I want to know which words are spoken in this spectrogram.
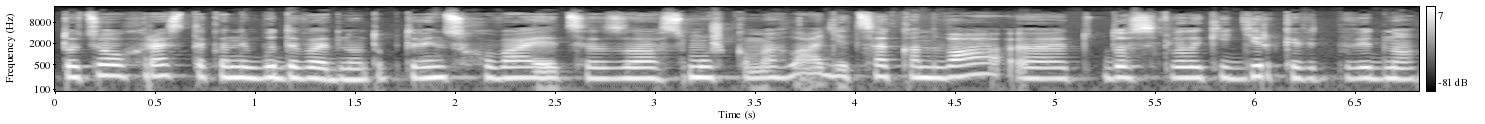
то цього хрестика не буде видно. Тобто він сховається за смужками гладі. Це канва, е, тут досить великі дірки. Відповідно,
